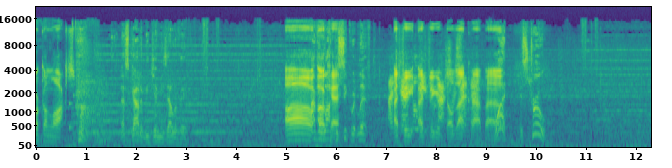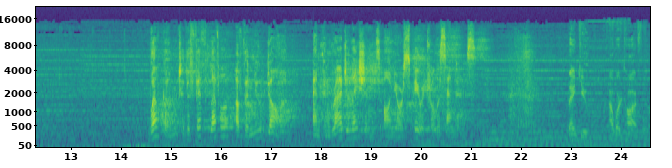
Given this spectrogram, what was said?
Network unlocked. Huh. That's gotta be Jimmy's elevator. Oh, I've unlocked okay. the secret lift. I, fig I figured all that crap out. What? It's true. Welcome to the fifth level of the New Dawn, and congratulations on your spiritual ascendance. Thank you. I worked hard for it.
